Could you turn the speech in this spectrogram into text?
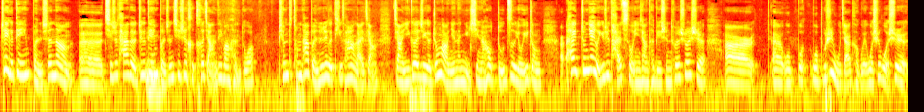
这个电影本身呢，呃，其实它的这个电影本身其实可可讲的地方很多。从从它本身这个题材上来讲，讲一个这个中老年的女性，然后独自有一种，呃，还中间有一句台词我印象特别深，他说是，呃。呃，我我我不是无家可归，我是我是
